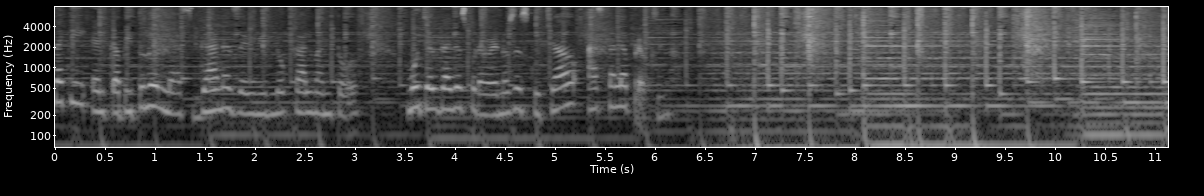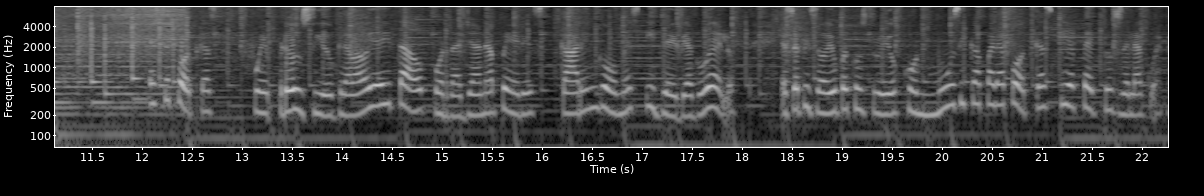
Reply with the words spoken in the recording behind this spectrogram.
Aquí el capítulo Las ganas de vivir lo calman todo. Muchas gracias por habernos escuchado. Hasta la próxima. Este podcast fue producido, grabado y editado por Dayana Pérez, Karen Gómez y Jade Agudelo. Este episodio fue construido con música para podcast y efectos de la web.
